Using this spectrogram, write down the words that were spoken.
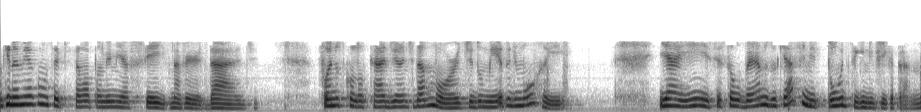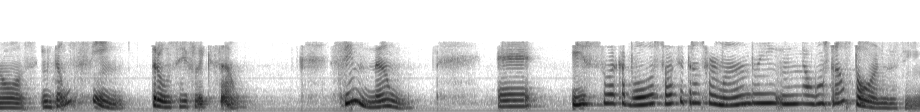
que, na minha concepção, a pandemia fez, na verdade, foi nos colocar diante da morte, do medo de morrer. E aí, se soubermos o que a finitude significa para nós, então sim, trouxe reflexão. Se não, é, isso acabou só se transformando em, em, alguns transtornos, assim,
